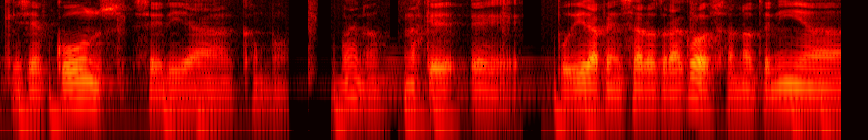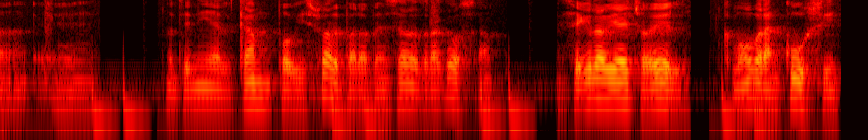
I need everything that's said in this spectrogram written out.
que Jeff Koons sería como... Bueno, no es que eh, pudiera pensar otra cosa, no tenía, eh, no tenía el campo visual para pensar otra cosa. Sé que lo había hecho él, como Brancusi.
